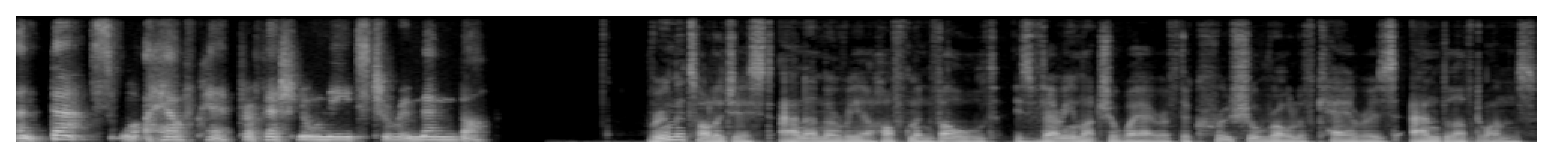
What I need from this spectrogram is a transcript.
And that's what a healthcare professional needs to remember. Rheumatologist Anna Maria Hoffmann Vold is very much aware of the crucial role of carers and loved ones.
